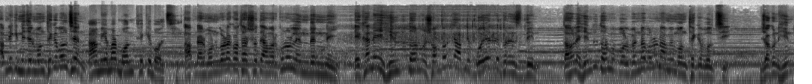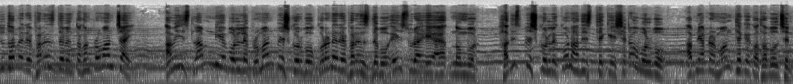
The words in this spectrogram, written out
আপনি কি নিজের মন থেকে বলছেন? আমি আমার মন থেকে বলছি। আপনার মন গড়া কথার সাথে আমার কোনো লেনদেন নেই। এখানে হিন্দু ধর্ম সম্পর্কে আপনি বইয়ের রেফারেন্স দিন। তাহলে হিন্দু ধর্ম বলবেন না বলুন আমি মন থেকে বলছি। যখন হিন্দু ধর্মের রেফারেন্স দেবেন তখন প্রমাণ চাই। আমি ইসলাম নিয়ে বললে প্রমাণ পেশ করব কোরআনের রেফারেন্স দেব এই সুরা এই আয়াত নম্বর। হাদিস পেশ করলে কোন হাদিস থেকে সেটাও বলব। আপনি আপনার মন থেকে কথা বলছেন।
